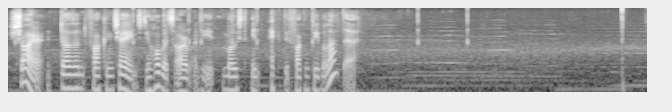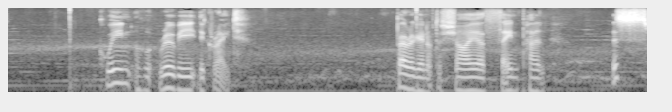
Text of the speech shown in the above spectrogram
Shire, it doesn't fucking change. The hobbits are the most inactive fucking people out there. Queen Ruby the Great. Peregrine of the Shire, Thane Palin. This...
